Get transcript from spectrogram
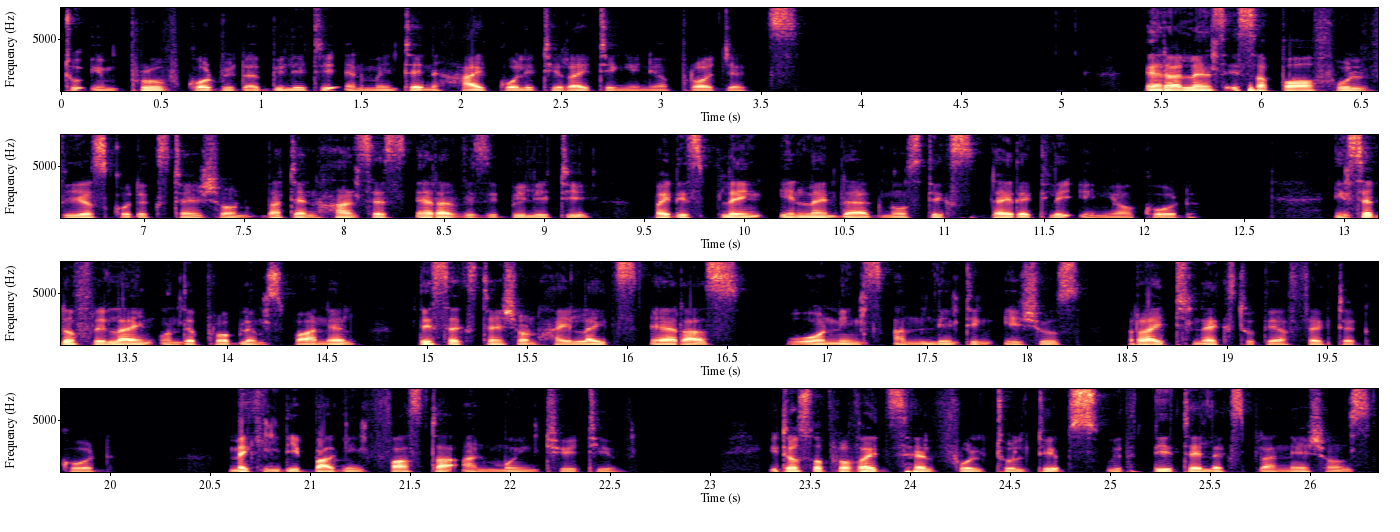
to improve code readability and maintain high quality writing in your projects. ErrorLens is a powerful VS Code extension that enhances error visibility by displaying inline diagnostics directly in your code. Instead of relying on the problems panel, this extension highlights errors, warnings, and linting issues right next to the affected code, making debugging faster and more intuitive. It also provides helpful tooltips with detailed explanations,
